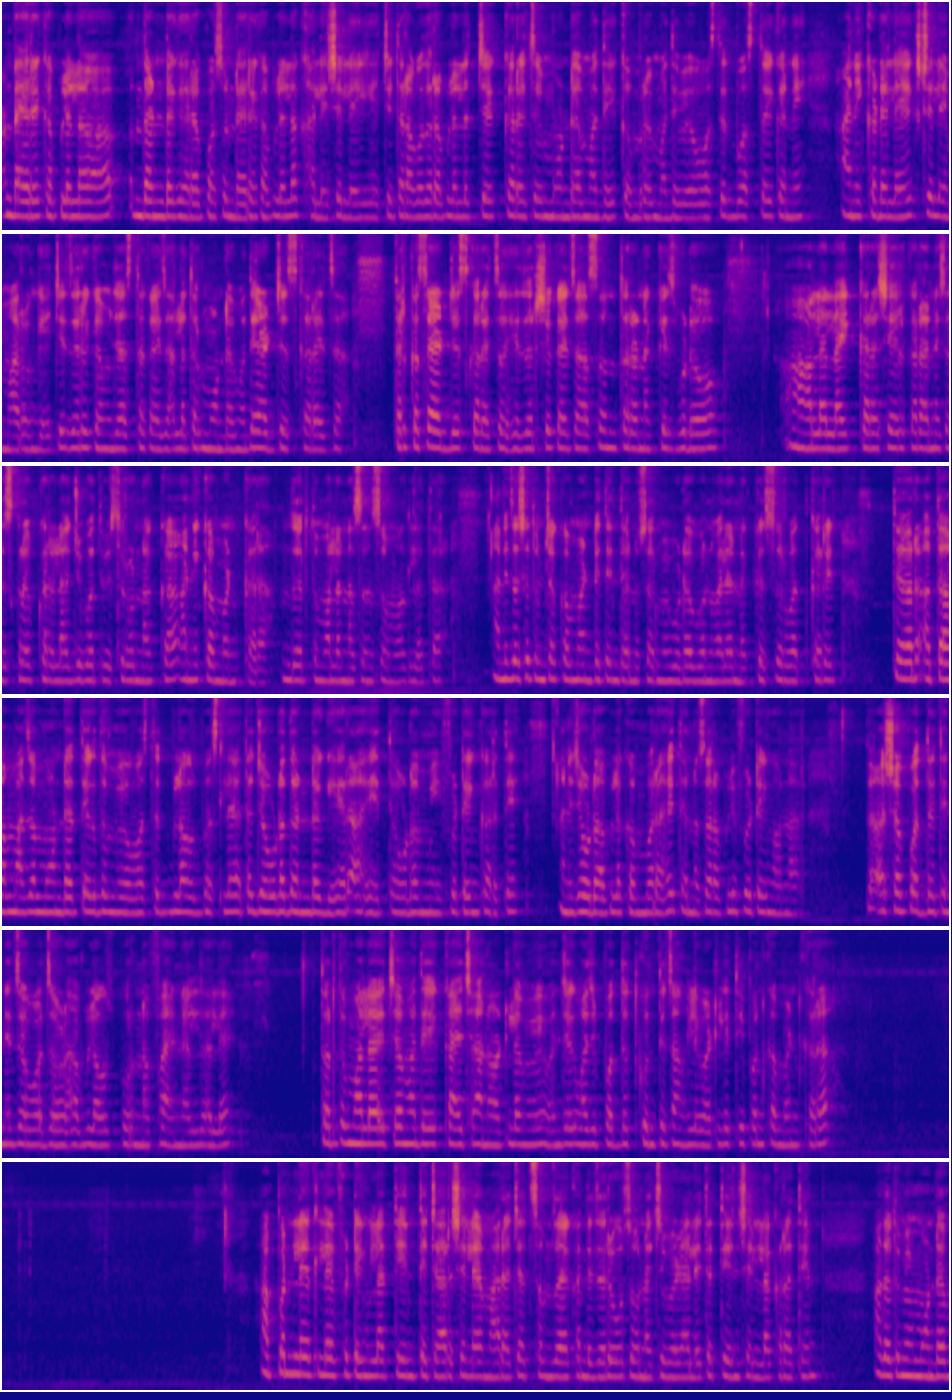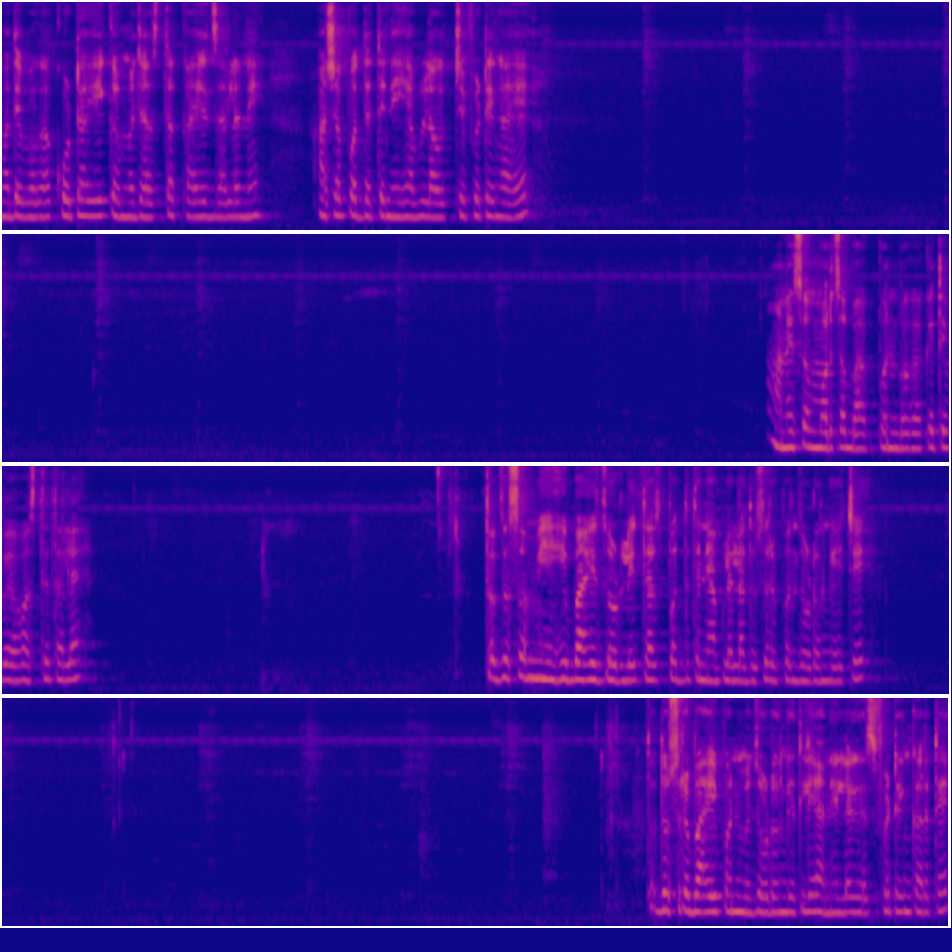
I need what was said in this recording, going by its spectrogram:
डायरेक्ट आपल्याला दंड घेरापासून डायरेक्ट आपल्याला खाली शिलाई घ्यायची. तर अगोदर आपल्याला चेक करायचं आहे मोंड्यामध्ये कमरेमध्ये व्यवस्थित बसतं आहे का नाही आणि कडेला एक शिलाई मारून घ्यायची. जरी कमी जास्त काय झालं तर मोंड्यामध्ये ॲडजस्ट करायचं. तर कसं ॲडजस्ट करायचं हे जर शिकायचं असेल तर नक्कीच व्हिडिओ ला लाईक करा शेअर करा आणि सबस्क्राईब करायला अजिबात विसरू नका आणि कमेंट करा. जर तुम्हाला नसेल समजलं तर. आणि जसे तुमच्या कमेंट येतील त्यानुसार मी व्हिडिओ बनवायला नक्कीच सुरुवात करेन. तर आता माझा मोंड्यात एकदम व्यवस्थित ब्लाऊज बसला आहे आता जेवढं दंड घेर आहे तेवढं मी फिटिंग करते. आणि जेवढं आपलं कंबर आहे त्यानुसार आपली फिटिंग होणार. तर अशा पद्धतीने जवळजवळ हा ब्लाऊज पूर्ण फायनल झाला आहे तर तुम्हाला याच्यामध्ये काय छान वाटलं मी म्हणजे माझी पद्धत कोणती चांगली वाटली ती पण कमेंट करा. आपण लेतल्या फिटिंगला तीन ते चार शिलाई मारायच्यात. समजा एखादी जरी होण्याची वेळ आली तर तीन शिल्लक राहतील आता तुम्ही मोंड्यामध्ये बघा कोठंही कमी जास्त काहीच झालं नाही. अशा पद्धतीने ह्या ब्लाऊजची फिटिंग आहे. आणि समोरचा भाग पण बघा किती व्यवस्थित आला आहे तर जसं मी ही बाही जोडली त्याच पद्धतीने आपल्याला दुसरे पण जोडून घ्यायचे. तर दुसरी बाई पण मी जोडून घेतली आणि लगेच फिटिंग करते.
